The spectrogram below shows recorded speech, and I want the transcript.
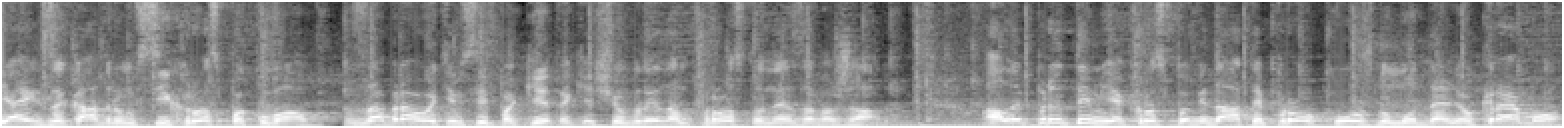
Я їх за кадром всіх розпакував, забрав оті всі пакетики, щоб вони нам просто не заважали. Але перед тим як розповідати про кожну модель окремо,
